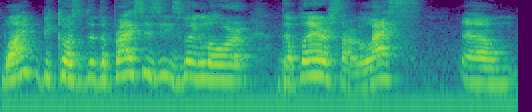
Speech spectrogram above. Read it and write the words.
Why? Because the, the prices is going lower, the players are less. Um,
